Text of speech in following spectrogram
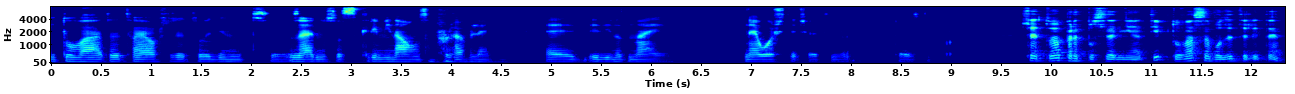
И това, това е общо взето един от, заедно с криминално проявление, е един от най- най-лошите черти на този тип. След това предпоследния тип, това са водителите,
